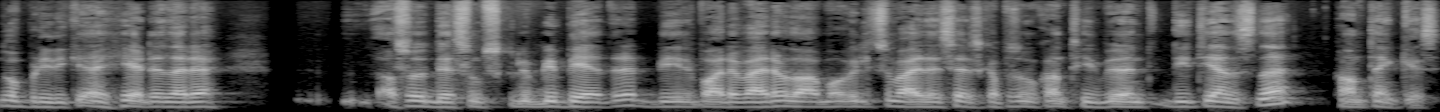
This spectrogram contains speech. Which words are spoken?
nå blir det ikke helt den derre Altså det som skulle bli bedre, blir bare verre, og da må vi liksom være det selskapet som kan tilby de tjenestene, kan tenkes.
